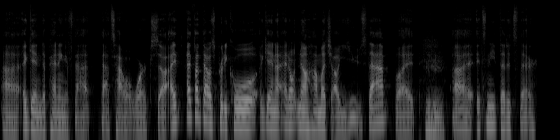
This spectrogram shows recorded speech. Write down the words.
Uh, again, depending if that that's how it works. So I, I thought that was pretty cool. Again, I don't know how much I'll use that, but uh, it's neat that it's there.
